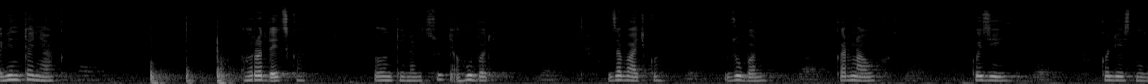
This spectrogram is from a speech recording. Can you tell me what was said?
Вінтоняк. Городецька. Валентина відсутня. Губарь. Завадько. Зубан. Карнаух. Козій. Колєснік.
